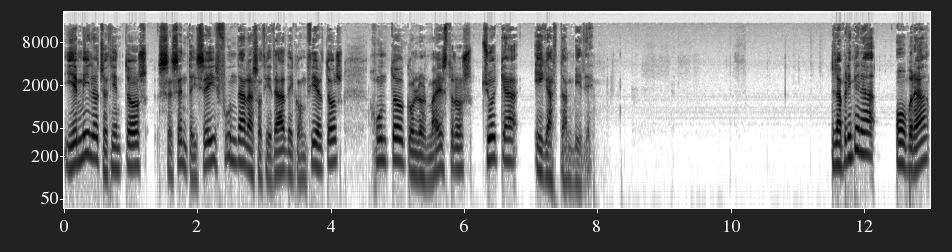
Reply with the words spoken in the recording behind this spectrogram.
y en 1866 funda la Sociedad de Conciertos junto con los maestros Chueca y Gaztambide. La primera obra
